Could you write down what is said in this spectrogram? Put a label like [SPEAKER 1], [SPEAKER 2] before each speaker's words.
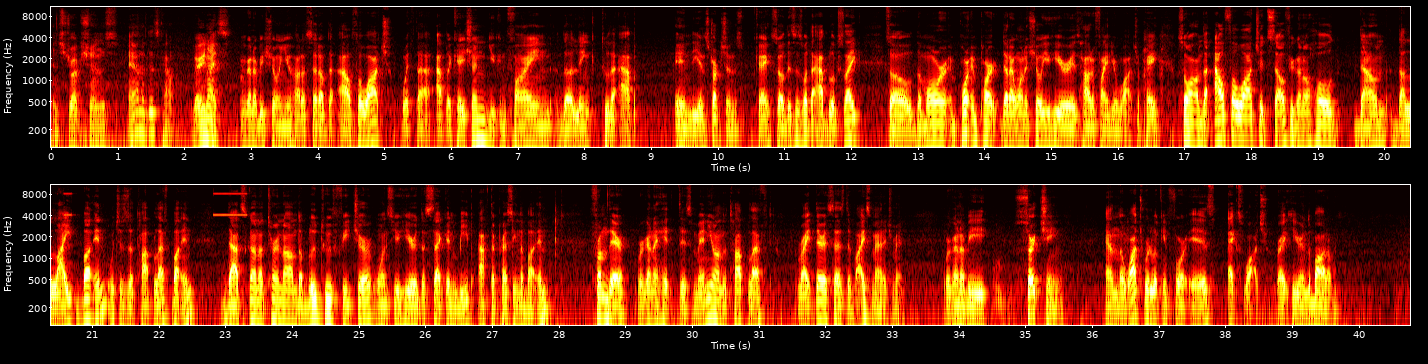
[SPEAKER 1] instructions, and a discount. Very nice. I'm going to be showing you how to set up the Alpha Watch with the application. You can find the link to the app in the instructions. Okay, so this is what the app looks like. So the more important part that I want to show you here is how to find your watch. Okay, so on the Alpha Watch itself, you're going to hold down the light button, which is the top left button. That's going to turn on the Bluetooth feature once you hear the second beep after pressing the button. From there, we're going to hit this menu on the top left. Right there it says device management. We're going to be searching and the watch we're looking for is X watch right here in the bottom.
